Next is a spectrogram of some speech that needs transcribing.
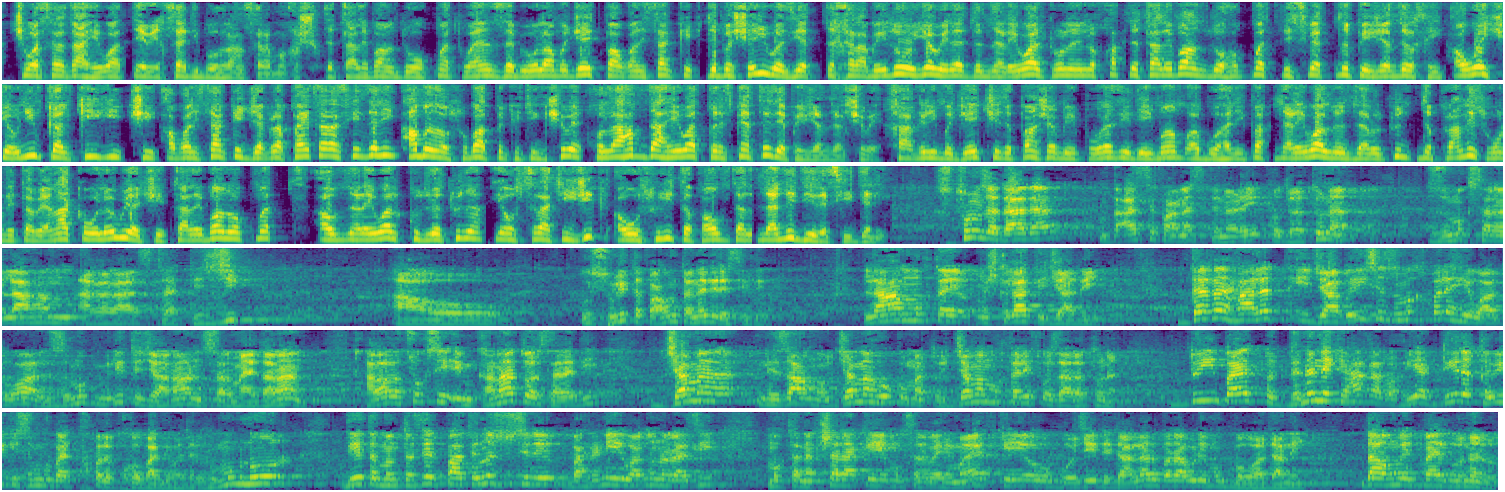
چې ورسره دا هیواد د یو اقتصادي بحران سره مخ شو د طالبانو د حکومت ویاند ذبیح الله مجاهد په افغانستان کې د بشري وضعیت د خرابېدو یو علت د نړیوال ټولنې لخوا د طالبانو د حکومت رسمیت نه پیژندل ښي او وایي چې یو نیم کال کیږي چې افغانستان کې جګړه پای ته رسیدلې امن او ثبات پکې ټینګ شوی خو لا هم دا هیواد په رسمیت نه دی پیژندل شوی ښاغلي مجاهد چې د پنځشنبې په ورځ د امام ابو حنیفه نړیوال نندارتون د پرانیست غونډې ته وینا کوله ویل چې طالبان حکومت او نړیوال قدرتونه یو ستراتیژیک او اصولي تفاهم ته لا نه دي رسیدلي. ستونزه دا ده متاسفانه چې د نړۍ قدرتونه زموږ سره لا هم هغه ستراتیژیک او اصولي تفاهم ته نه دي رسیدلي. لا هم موږ ته مشکلات ایجادوي. دغه حالت ایجابوي چې زموږ خپل هیوادوال، زموږ ملي تجاران، سرمایه داران او هغه څوک چې امکانات ورسره دي جمع نظام او جمع حکومت او جمع مختلف وزارتونه دوی باید په دننه کې هغه روحیه ډیره قوي کې زموږ باید خپل پخو باندې ودرېږو موږ نور دې ته منتظر پاتې نه شو چې بهرني هیوادونه راځي موږ ته نقشه راکړي موږ سره به حمایت کوي او بوجۍ د ډالر به راوړي موږ به ودانوي دا امید باید ونه لرو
